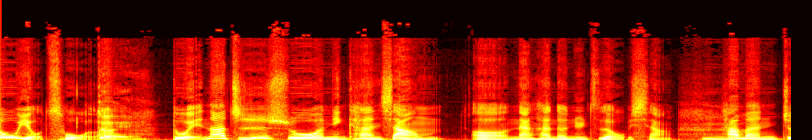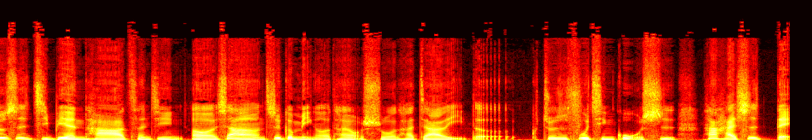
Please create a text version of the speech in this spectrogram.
都有错了。对，对，那只是说你看像。呃，南韩的女子偶像，嗯他们就是，即便她曾经呃，像这个敏儿，她有说她家里的就是父亲过世，他还是得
